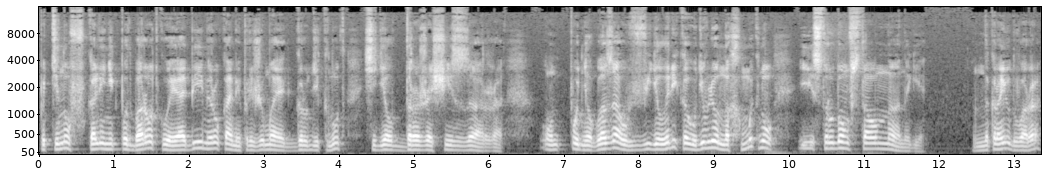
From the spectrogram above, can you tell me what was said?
подтянув в колени к подбородку и обеими руками прижимая к груди кнут, сидел дрожащий Зарра. Он поднял глаза, увидел Рика, удивленно хмыкнул и с трудом встал на ноги. На краю двора,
